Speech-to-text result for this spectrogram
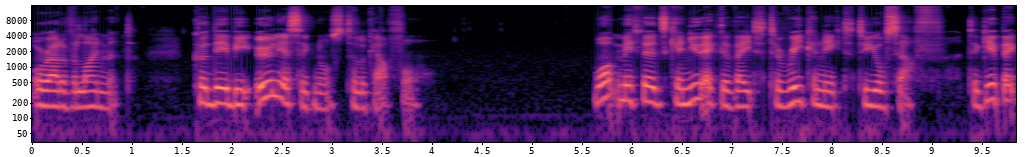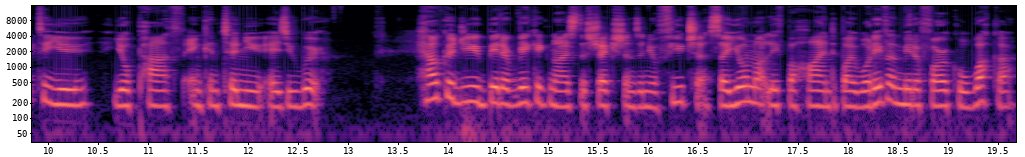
or out of alignment? Could there be earlier signals to look out for? What methods can you activate to reconnect to yourself, to get back to you, your path, and continue as you were? How could you better recognize distractions in your future so you're not left behind by whatever metaphorical waka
